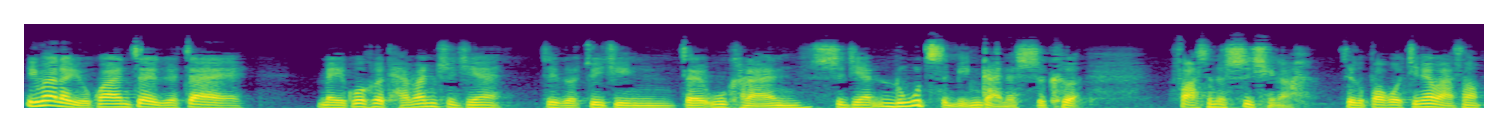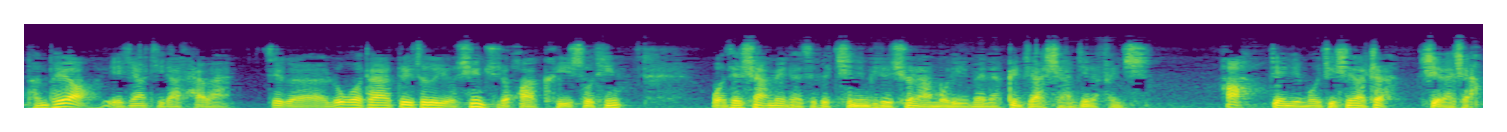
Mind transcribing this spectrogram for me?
另外呢，有关这个在美国和台湾之间，这个最近在乌克兰时间如此敏感的时刻发生的事情啊。这个包括今天晚上蓬佩奥也将抵达台湾。这个如果大家对这个有兴趣的话，可以收听我在下面的这个麒麟皮特秀栏目里面呢更加详尽的分析。好，今天节目就先到这，谢谢大家。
